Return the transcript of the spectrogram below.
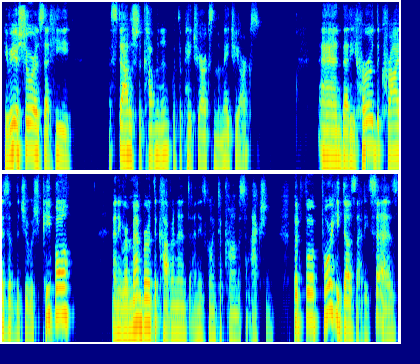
He reassures that he established a covenant with the patriarchs and the matriarchs, and that he heard the cries of the Jewish people, and he remembered the covenant, and he's going to promise action. But before he does that, he says,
